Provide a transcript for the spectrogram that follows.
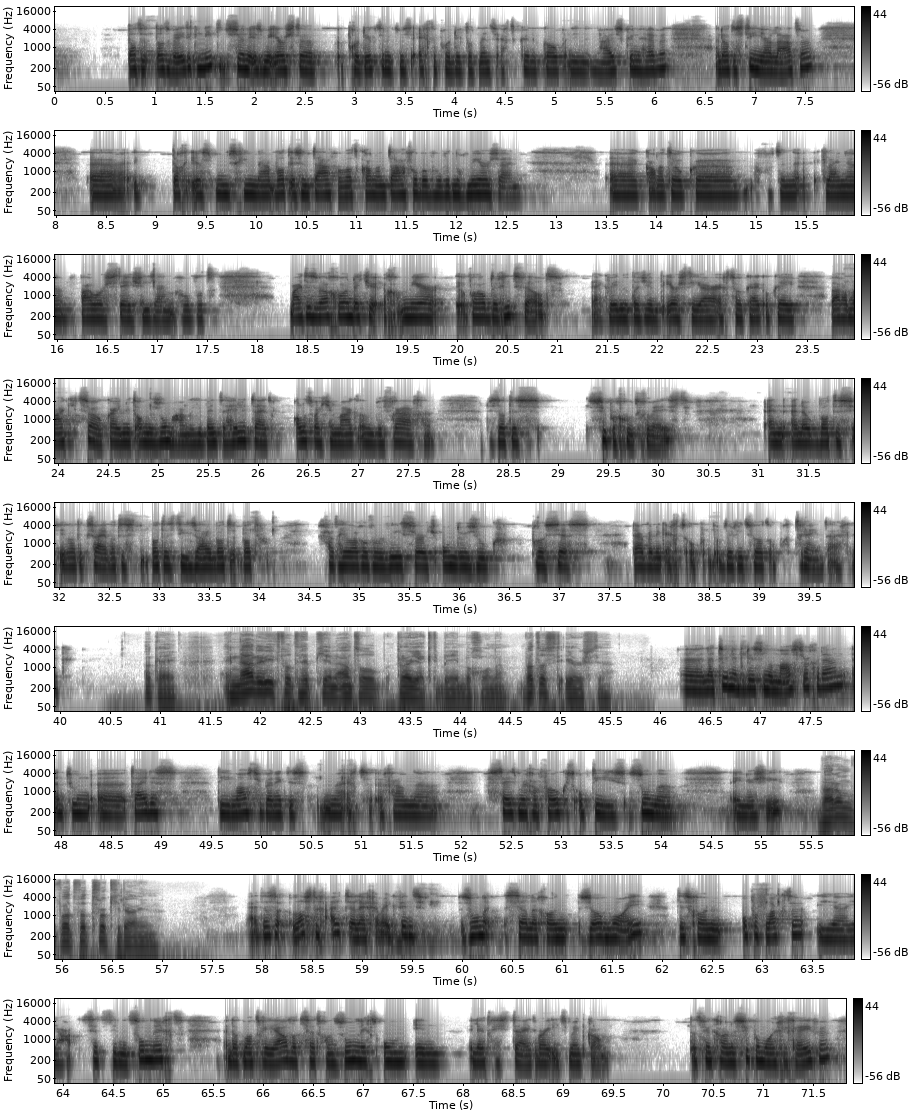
dat, dat weet ik niet. Sunne is mijn eerste product en het is echt een product dat mensen echt kunnen kopen en in hun huis kunnen hebben. En dat is tien jaar later. Uh, ik dacht eerst misschien naar wat is een tafel? Wat kan een tafel bijvoorbeeld nog meer zijn? Uh, kan het ook uh, bijvoorbeeld een kleine power station zijn bijvoorbeeld. Maar het is wel gewoon dat je meer, vooral op de Rietveld, ja, ik weet nog dat je in het eerste jaar echt zo kijkt, oké, waarom maak je het zo? Kan je niet andersom hangen? Je bent de hele tijd alles wat je maakt aan het bevragen. Dus dat is supergoed geweest. En, en ook wat is, wat ik zei, wat is, wat is design? Wat, wat gaat heel erg over research, onderzoek, proces. Daar ben ik echt op, op de Rietveld op getraind eigenlijk. Oké. En na de Rietveld heb je een aantal projecten ben je begonnen. Wat was het eerste? Uh, nou, toen heb ik dus mijn master gedaan. En toen tijdens die master ben ik dus me echt gaan, steeds meer gaan focussen op die zonne-energie. Waarom, wat, wat trok je daarin? Ja, het is lastig uit te leggen, maar ik vind zonnecellen gewoon zo mooi. Het is gewoon een oppervlakte, je, je zet in het zonlicht en dat materiaal dat zet gewoon zonlicht om in elektriciteit waar je iets mee kan. Dat vind ik gewoon een super mooi gegeven.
